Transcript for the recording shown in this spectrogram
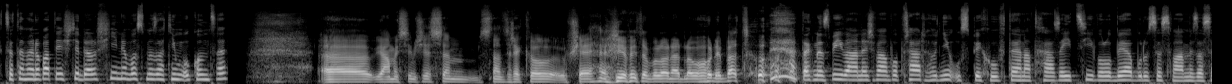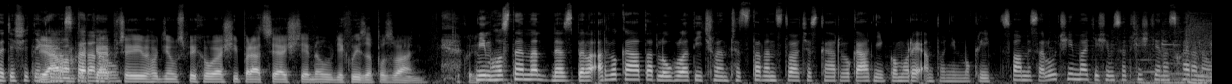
Chcete jmenovat ještě další, nebo jsme zatím u konce? Eh, já myslím, že jsem snad řekl vše, že by to bylo na dlouhou debatu. tak nezbývá, než vám popřát hodně úspěchů v té nadcházející volbě a budu se s vámi zase těšit někde Já vám také přeji hodně úspěchů vaší práci a ještě jednou děkuji za pozvání. Děkuji. Mým hostem dnes byl advokát a dlouholetý člen představenstva České advokátní komory Antonín Mokrý. S vámi se loučím a těším se příště na shledanou.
